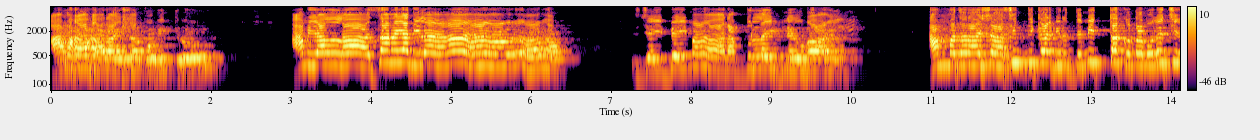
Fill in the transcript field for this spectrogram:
আমার আয়সা পবিত্র। আমি আল্লাহ জানাইয়া দিলাম, যেই বেঈমান আব্দুল্লাহ ইবনে উবাই আম্মা যারা আয়সা সিদ্দিকার বিরুদ্ধে মিথ্যা কথা বলেছে,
